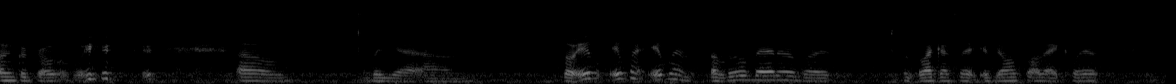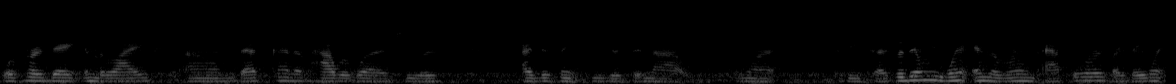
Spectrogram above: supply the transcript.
uncontrollably. um, but yeah, um, so it it went it went a little better, but like I said, if y'all saw that clip with her day in the life, um, that's kind of how it was. She was, I just think she just did not want to be touched. But then we went in the room afterwards, like they went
